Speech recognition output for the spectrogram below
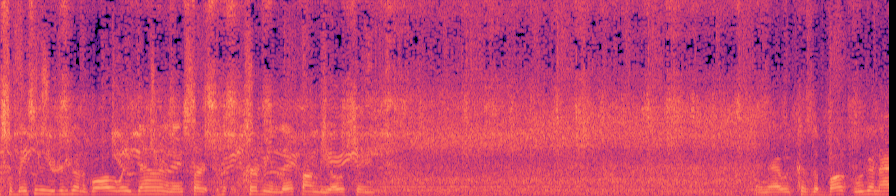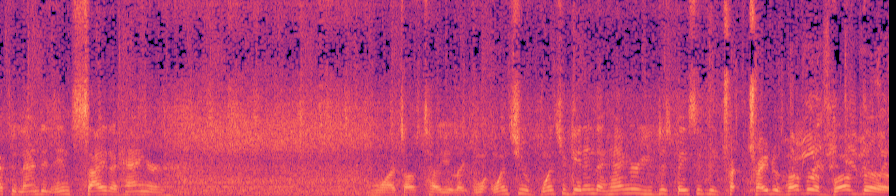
So basically, you're just gonna go all the way down and then start curving left on the ocean. And that because the bunk, we're gonna have to land it inside a hangar. Watch, I'll tell you, like once you once you get in the hangar, you just basically try, try to hover above the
